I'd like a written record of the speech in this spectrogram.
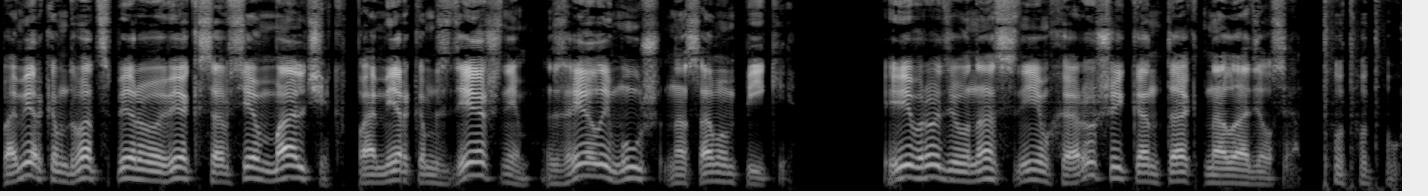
По меркам двадцать первого века совсем мальчик, по меркам здешним — зрелый муж на самом пике. И вроде у нас с ним хороший контакт наладился. Тьфу-тьфу-тьфу.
